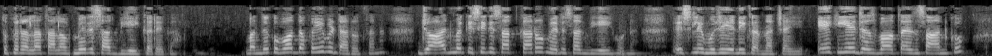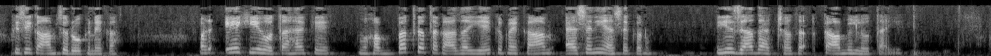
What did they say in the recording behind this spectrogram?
تو پھر اللہ تعالیٰ میرے ساتھ بھی یہی کرے گا۔ بندے کو بہت دفعہ یہ بھی ڈر ہوتا ہے نا، جو آج میں کسی کے ساتھ کر رہا ہوں، میرے ساتھ بھی یہی ہونا اس لیے مجھے یہ نہیں کرنا چاہیے۔ ایک یہ جذبہ ہوتا ہے انسان کو کسی کام سے روکنے کا۔ اور ایک یہ ہوتا ہے کہ محبت کا تقاضا یہ کہ میں کام ایسے نہیں ایسے کروں۔ یہ زیادہ اچھا ہوتا کامل ہوتا ہے یہ۔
